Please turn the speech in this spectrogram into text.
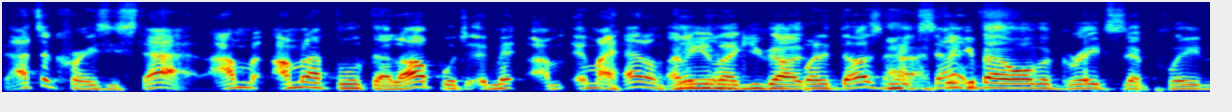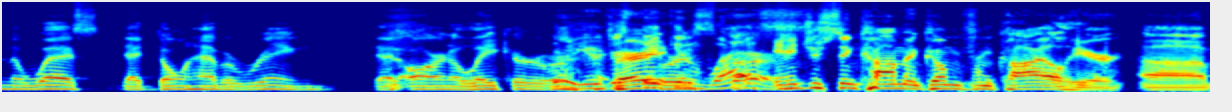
That's a crazy stat. I'm I'm gonna have to look that up. Which may- I'm in my head. I'm I mean, like you got but it does make ha- sense. think about all the greats that played in the West that don't have a ring that aren't a Laker or Yeah, you're just Very- or a West. Interesting comment coming from Kyle here. Uh,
